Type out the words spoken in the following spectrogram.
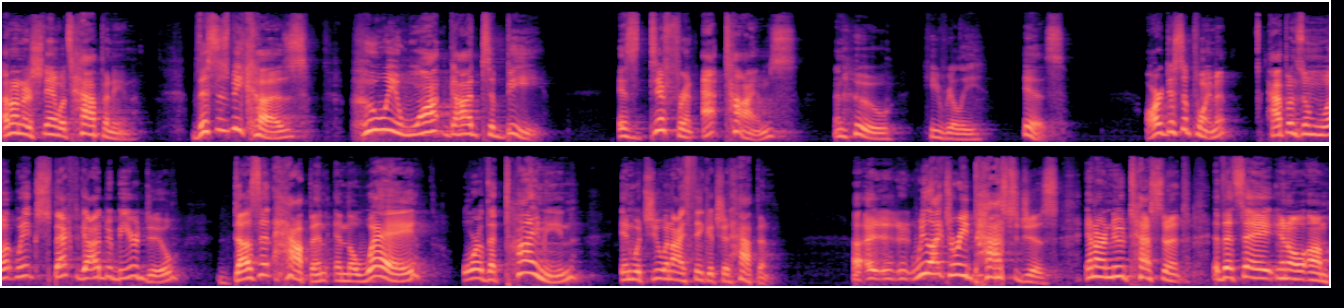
I don't understand what's happening. This is because who we want God to be is different at times than who he really is. Our disappointment happens when what we expect God to be or do doesn't happen in the way or the timing in which you and I think it should happen. Uh, uh, we like to read passages in our New Testament that say, you know, um,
